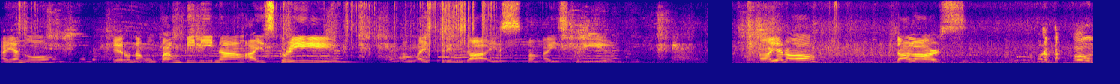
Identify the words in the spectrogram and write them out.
Ayan oh. Meron akong pangbili ng ice cream. Ang ice cream guys. Pang ice cream. Oh, ayan oh. Dollars. Ako nagdakol.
